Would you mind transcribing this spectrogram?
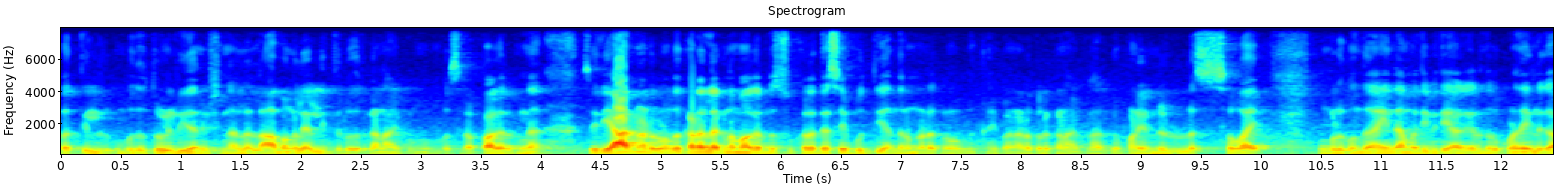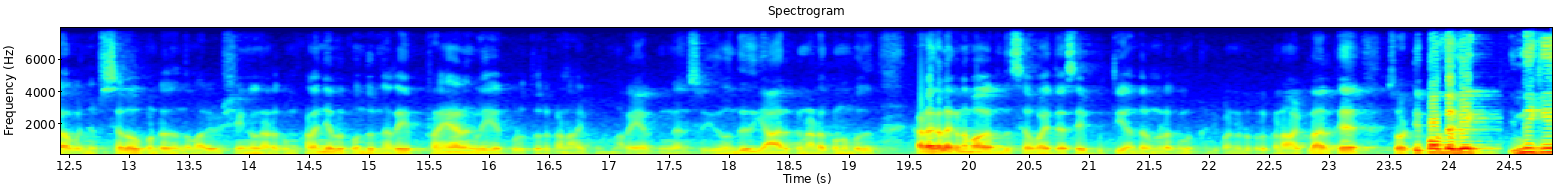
பத்தில் இருக்கும்போது தொழில் ரீதியான விஷயம் நல்ல லாபங்களை அள்ளி தருவதற்கான வாய்ப்பும் ரொம்ப சிறப்பாக இருக்குங்க. ஸோ இது யார் நடக்கணும் கடல் லக்னமாக இருந்து சுக்கர திசை புத்தி அந்தரம் நடக்கணும் கண்டிப்பாக நடப்பதற்கான வாய்ப்பாக இருக்குது பன்னிரெண்டில் உள்ள செவ்வாய் உங்களுக்கு வந்து ஐந்தாம் அதிபதியாக இருந்தால் குழந்தைகளுக்காக கொஞ்சம் செலவு பண்ணுறது அந்த மாதிரி விஷயங்கள் நடக்கும். கலைஞர்களுக்கு வந்து நிறைய பிரயாணங்களை ஏற்படுத்துவதற்கான வாய்ப்பும் நிறையா இருக்குங்க. ஸோ இது வந்து யாருக்கு நடக்கணும் போது கடக லக்னமாக இருந்து செவ்வாய் திசை புத்தி அந்தரம் நடக்கணும் கண்டிப்பாக நடப்பதற்கான வாய்ப்பெலாம் இருக்குது so tip of the week இன்றைக்கி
